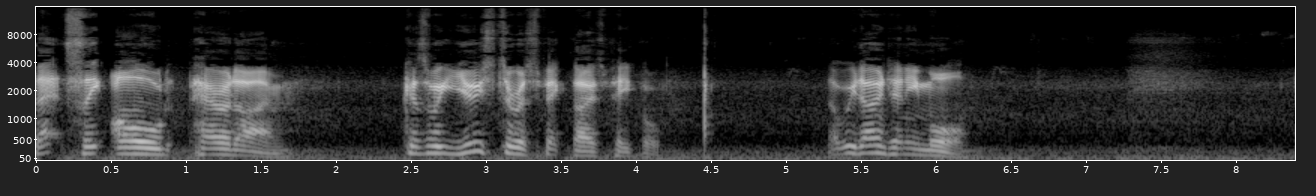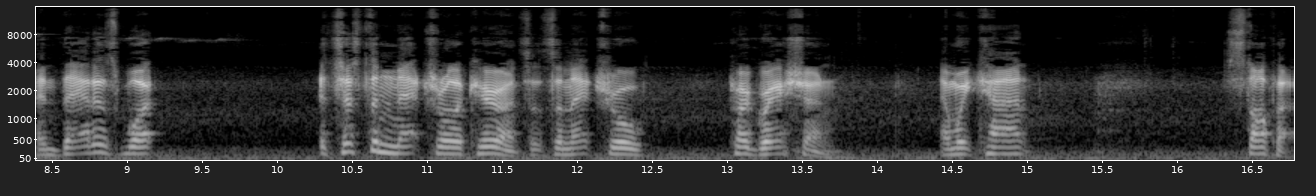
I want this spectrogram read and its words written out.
That's the old paradigm. Because we used to respect those people. But we don't anymore. And that is what it's just a natural occurrence, it's a natural progression. And we can't stop it.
